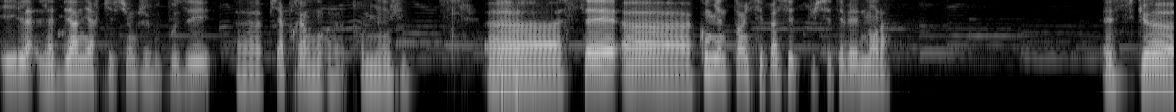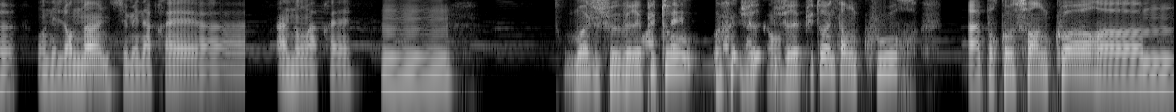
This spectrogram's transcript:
et la, la dernière question que je vais vous poser, euh, puis après, on, euh, promis, on joue. Euh, c'est euh, combien de temps il s'est passé depuis cet événement-là? Est-ce que euh, on est le lendemain, une semaine après, euh, un an après? Hmm. Moi, je, je verrais plutôt, après, je, 25 ans. je verrais plutôt un temps court euh, pour qu'on soit encore, euh,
